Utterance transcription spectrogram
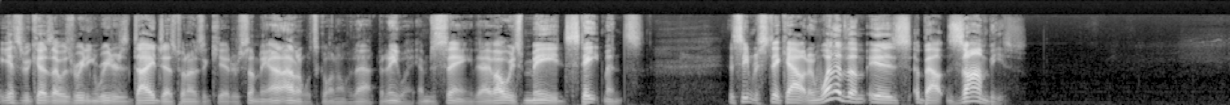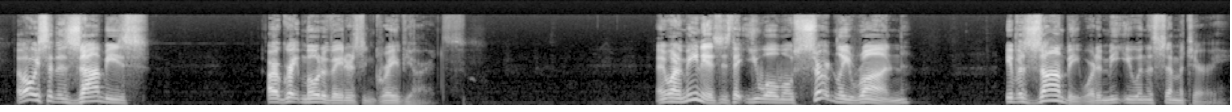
I guess because I was reading Reader's Digest when I was a kid or something. I, don't know what's going on with that. But anyway, I'm just saying that I've always made statements that seem to stick out. And one of them is about zombies. I've always said that zombies are great motivators in graveyards. And what I mean is, is that you will most certainly run if a zombie were to meet you in the cemetery.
